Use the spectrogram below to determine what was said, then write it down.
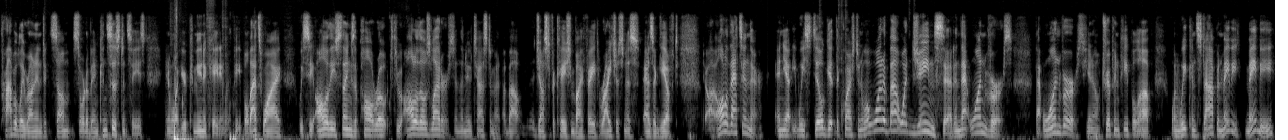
probably run into some sort of inconsistencies in what you're communicating with people. That's why we see all of these things that Paul wrote through all of those letters in the New Testament about justification by faith, righteousness as a gift. All of that's in there. And yet we still get the question, well, what about what James said in that one verse? That one verse, you know, tripping people up when we can stop and maybe maybe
